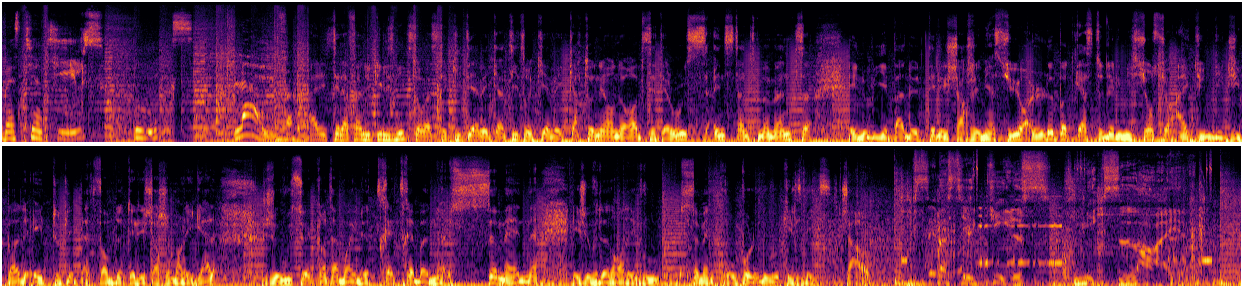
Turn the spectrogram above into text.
Sébastien Kills Mix Live. Allez, c'est la fin du Kills Mix. On va se quitter avec un titre qui avait cartonné en Europe. C'était Ruth Instant Moment. Et n'oubliez pas de télécharger, bien sûr, le podcast de l'émission sur iTunes, Digipod et toutes les plateformes de téléchargement légal. Je vous souhaite, quant à moi, une très très bonne semaine. Et je vous donne rendez-vous semaine pro pour le nouveau Kills Mix. Ciao. Sébastien Kills Mix Live.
